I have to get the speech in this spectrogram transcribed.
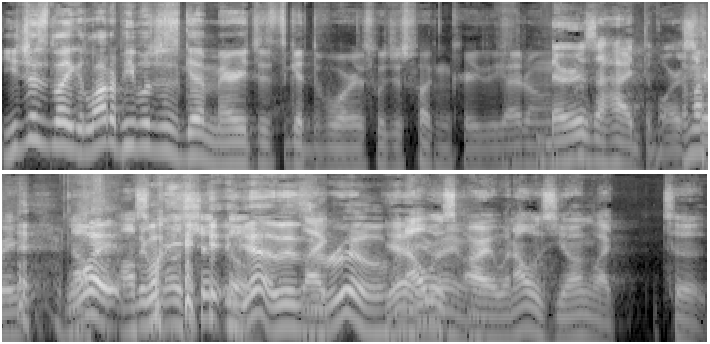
you just like a lot of people just get married just to get divorced, which is fucking crazy. I don't. There is a high divorce rate. What? On some real shit though. Yeah, this is real. When Yeah, I was right, all right, when I was young, like to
